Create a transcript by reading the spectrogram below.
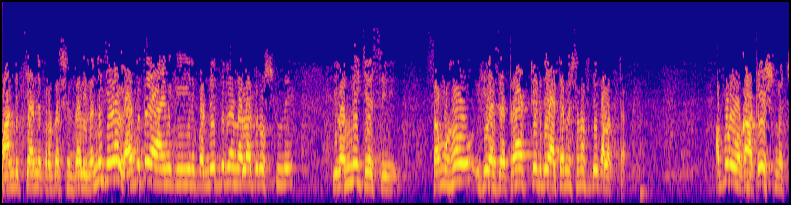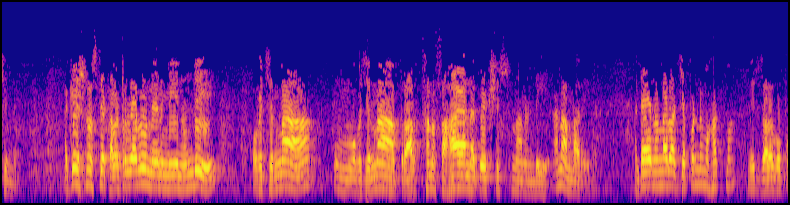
పాండిత్యాన్ని ప్రదర్శించాలి ఇవన్నీ చేయాలి. లేకపోతే ఆయనకి ఈయన పండితుడిని ఎలా తెలుస్తుంది? ఇవన్నీ చేసి somehow he has attracted the attention of the collector అప్పుడు ఒక అకేషన్ వచ్చింది. అకేషన్ వస్తే కలెక్టర్ గారు నేను మీ నుండి ఒక చిన్న ఒక చిన్న ప్రార్థన సహాయాన్ని అపేక్షిస్తున్నానండి అని అన్నారు అంటే ఆయన అన్నారా చెప్పండి మహాత్మా మీరు చాలా గొప్ప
